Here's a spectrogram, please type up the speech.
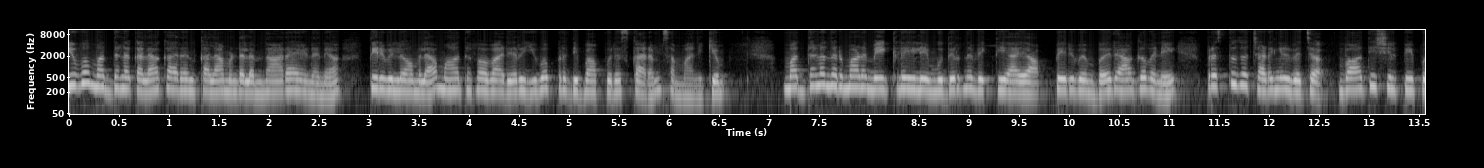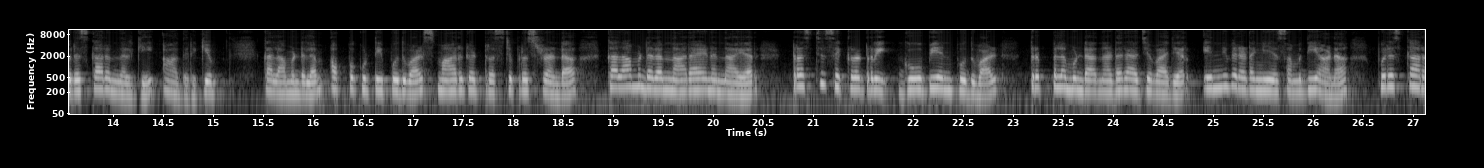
യുവമദ്ദള കലാകാരൻ കലാമണ്ഡലം നാരായണന് തിരുവില്ലോമല മാധവ വാര്യർ യുവപ്രതിഭാ പുരസ്കാരം സമ്മാനിക്കും. മദ്ദള നിർമ്മാണ മേഖലയിലെ മുതിർന്ന വ്യക്തിയായ പെരുവെമ്പ് രാഘവനെ പ്രസ്തുത ചടങ്ങിൽ വെച്ച് വാദ്യശില്പി പുരസ്കാരം നൽകി ആദരിക്കും. കലാമണ്ഡലം അപ്പക്കുട്ടി പൊതുവാൾ സ്മാരക trust president Kalamandalam Narayanan Nair trust secretary Gopiyan Poduval Thrippalamunda Nataraja Warrier എന്നിവരടങ്ങിയ സമിതിയാണ് പുരസ്കാര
